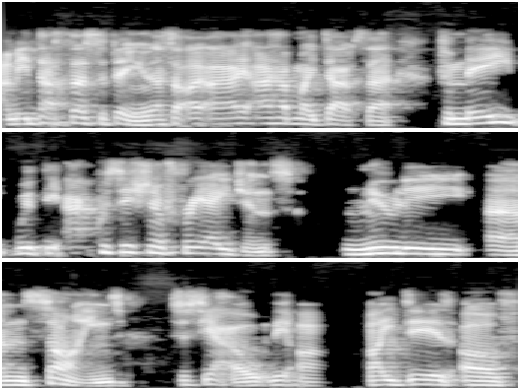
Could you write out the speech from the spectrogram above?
I mean that's that's the thing. That's I, I I have my doubts that for me with the acquisition of free agents newly um, signed to Seattle, the ideas of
